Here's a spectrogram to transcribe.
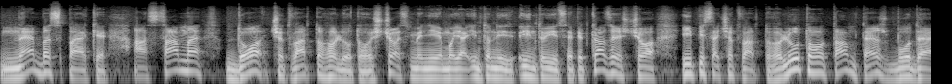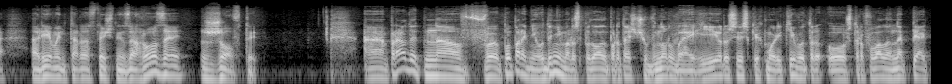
небезпеки, а саме до 4 лютого. Щось мені моя інтуїція підказує, що і після 4 лютого там теж буде рівень терористичної загрози жовтий. Е, Правда, на в попередній годині ми розповідали про те, що в Норвегії російських моряків оштрафували на 5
